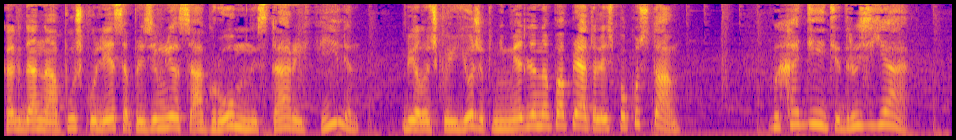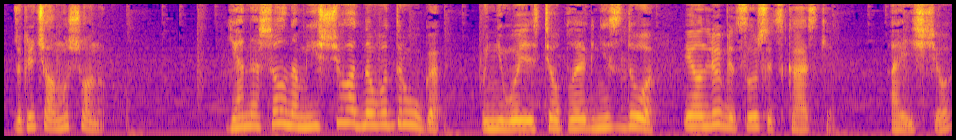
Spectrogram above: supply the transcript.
Когда на опушку леса приземлился огромный старый филин, Белочка и ежик немедленно попрятались по кустам. «Выходите, друзья!» – закричал мышонок. «Я нашел нам еще одного друга. У него есть теплое гнездо, и он любит слушать сказки. А еще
